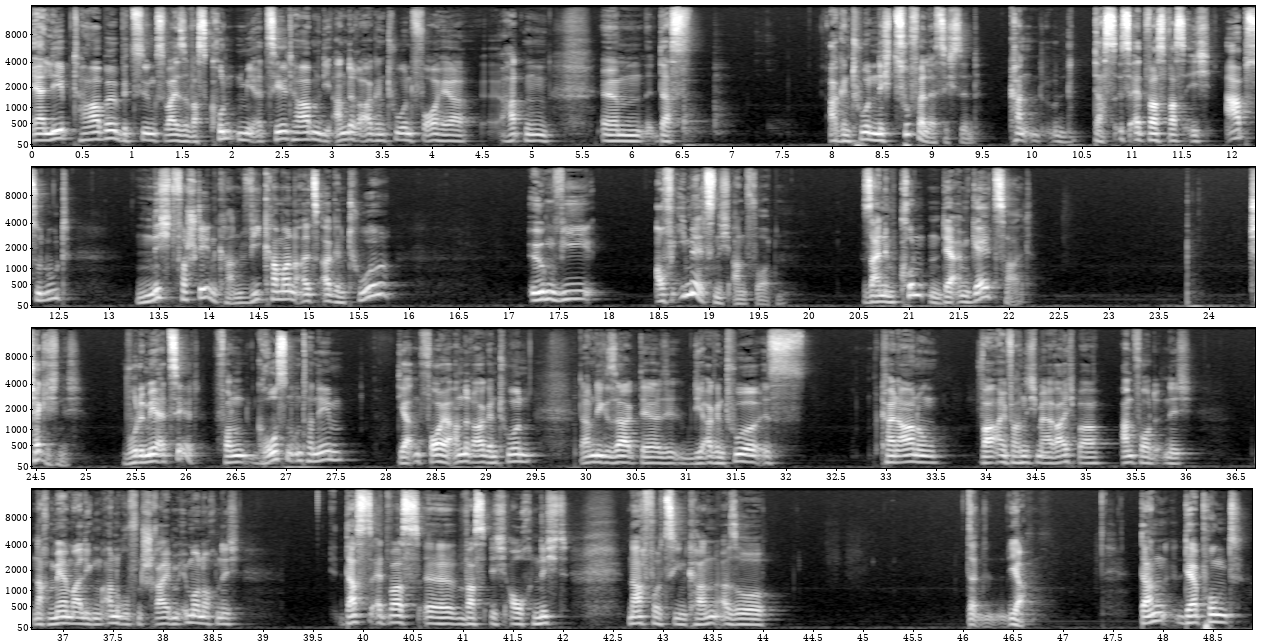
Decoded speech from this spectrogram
erlebt habe, beziehungsweise was Kunden mir erzählt haben, die andere Agenturen vorher hatten, ähm, dass Agenturen nicht zuverlässig sind. Kann, das ist etwas, was ich absolut nicht verstehen kann. Wie kann man als Agentur irgendwie auf E-Mails nicht antworten? Seinem Kunden, der einem Geld zahlt. Check ich nicht. Wurde mir erzählt von großen Unternehmen. Die hatten vorher andere Agenturen. Da haben die gesagt, der, die Agentur ist, keine Ahnung, war einfach nicht mehr erreichbar, antwortet nicht. Nach mehrmaligem Anrufen, Schreiben immer noch nicht. Das ist etwas, äh, was ich auch nicht nachvollziehen kann. Also, da, ja. Dann der Punkt,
